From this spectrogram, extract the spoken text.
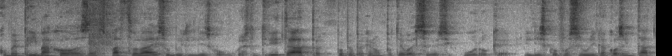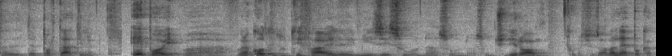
come prima cosa spazzolai subito il disco con questa utilità, per, proprio perché non potevo essere sicuro che il disco fosse l'unica cosa intatta del, del portatile, e poi uh, raccolti tutti i file, li misi su un, su, un, su un, CD-ROM, come si usava all'epoca,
